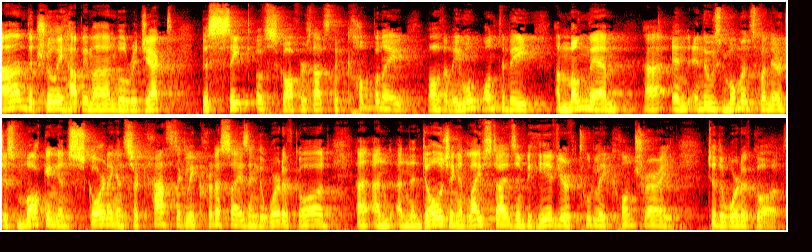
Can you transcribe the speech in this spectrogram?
And the truly happy man will reject the seat of scoffers. That's the company of them. He won't want to be among them uh, in, in those moments when they're just mocking and scorning and sarcastically criticizing the Word of God and, and, and indulging in lifestyles and behavior totally contrary to the Word of God.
